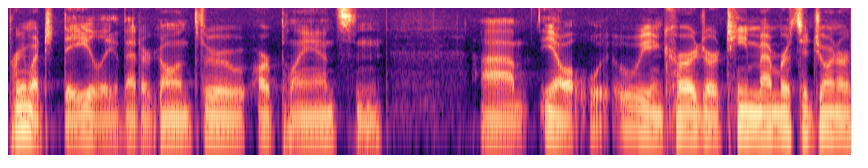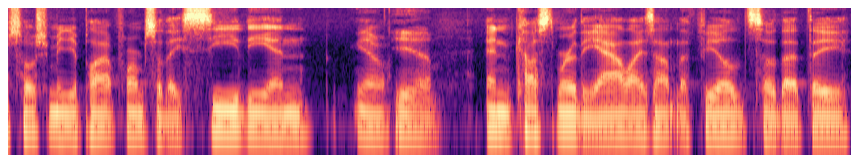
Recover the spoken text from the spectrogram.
pretty much daily that are going through our plants and. Um, you know, we encourage our team members to join our social media platform so they see the end, you know, yeah. end customer, the allies out in the field, so that they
